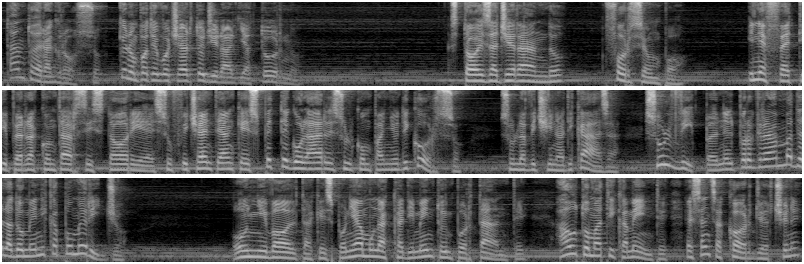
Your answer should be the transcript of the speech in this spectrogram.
Tanto era grosso che non potevo certo girargli attorno. Sto esagerando? Forse un po'. In effetti per raccontarsi storie è sufficiente anche spettegolare sul compagno di corso, sulla vicina di casa, sul VIP nel programma della domenica pomeriggio. Ogni volta che esponiamo un accadimento importante, automaticamente e senza accorgercene,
